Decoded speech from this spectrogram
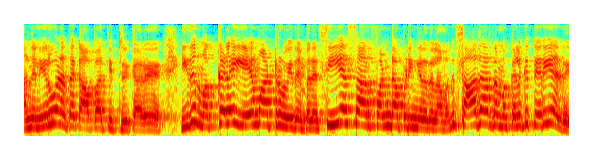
அந்த நிறுவனத்தை காப்பாத்திட்டு இருக்காரு இது மக்களை ஏமாற்றும் விதம். இப்போ சிஎஸ்ஆர் ஃபண்ட் அப்படிங்கிறதெல்லாம் வந்து சாதாரண மக்களுக்கு தெரியாது.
